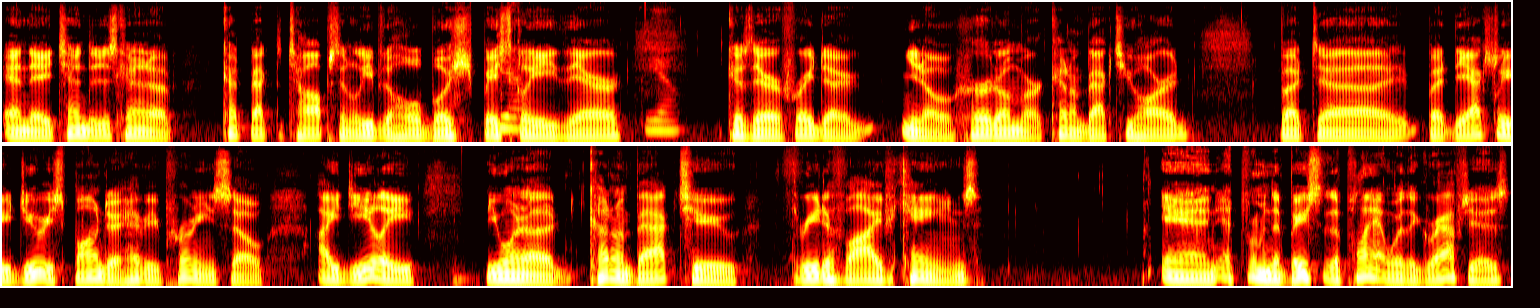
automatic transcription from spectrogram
and they tend to just kind of cut back the tops and leave the whole bush basically there yeah. because they're afraid to, you know, hurt them or cut them back too hard. But uh, but they actually do respond to heavy pruning. So ideally, you want to cut them back to three to five canes, and at, from the base of the plant where the graft is,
